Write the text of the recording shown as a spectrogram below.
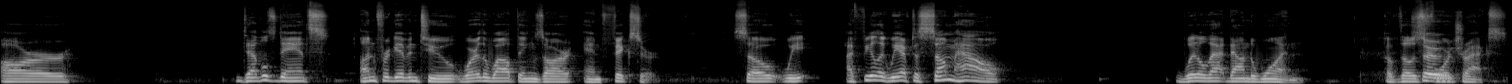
are Devil's Dance, Unforgiven 2, Where the Wild Things Are, and Fixer. So we I feel like we have to somehow whittle that down to one of those So- four tracks.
